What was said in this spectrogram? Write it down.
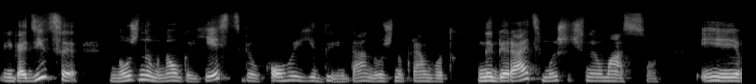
ягодицы, нужно много есть белковой еды, да? нужно прям вот набирать мышечную массу. И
